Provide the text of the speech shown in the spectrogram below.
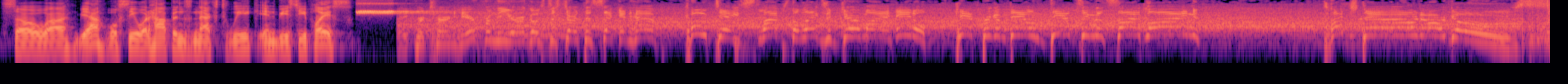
So uh, yeah, we'll see what happens next week in BC Place. Big return here from the Argos to start the second half. Cote slaps the legs of Jeremiah Haydel. Can't bring him down. Dancing the sideline. Touchdown Argos.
